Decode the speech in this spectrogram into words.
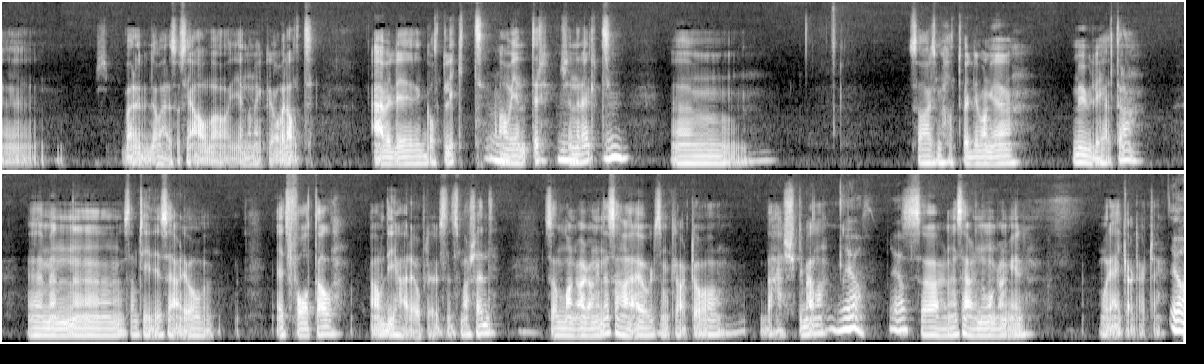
eh, det å være sosial og gjennom egentlig overalt. Er veldig godt likt av jenter generelt. Um, så har jeg liksom hatt veldig mange muligheter, da. Eh, Men uh, samtidig så er det jo et fåtall av de her opplevelsene som har skjedd. Så mange av gangene så har jeg jo liksom klart å beherske meg. da. Ja, ja. Så er det, så er det noen ganger hvor jeg ikke har klart det. ja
